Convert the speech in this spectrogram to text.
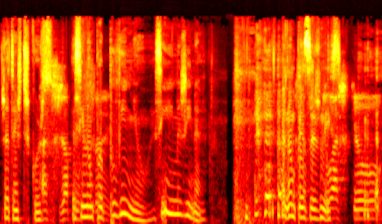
Já tens discurso? Já assim num papelinho. Assim, imagina. não pensas nisso? Eu acho que eu.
